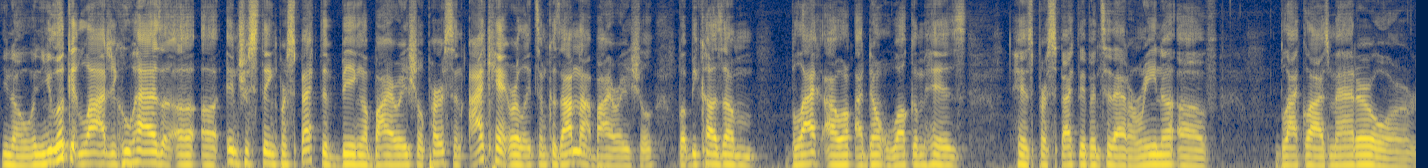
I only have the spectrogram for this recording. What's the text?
you know, when you look at Logic, who has a, a interesting perspective, being a biracial person, I can't relate to him because I'm not biracial, but because I'm black, I, I don't welcome his his perspective into that arena of Black Lives Matter or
